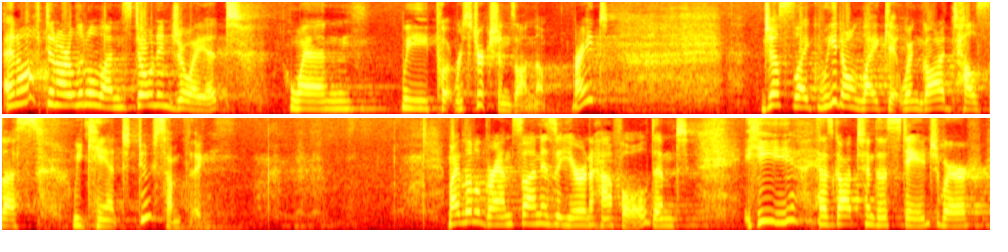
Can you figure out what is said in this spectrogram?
And often our little ones don't enjoy it when we put restrictions on them, right? Just like we don't like it when God tells us we can't do something. My little grandson is a year and a half old, and he has got to the stage where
